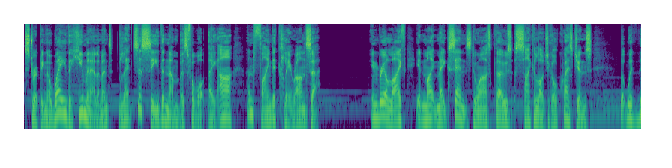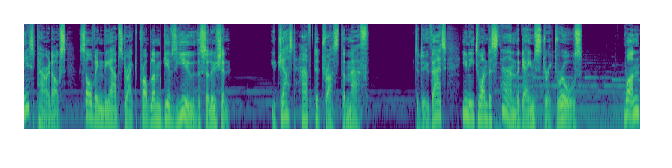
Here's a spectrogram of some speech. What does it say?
Stripping away the human element lets us see the numbers for what they are and find a clear answer. In real life, it might make sense to ask those psychological questions, but with this paradox, solving the abstract problem gives you the solution. You just have to trust the math. To do that, you need to understand the game's strict rules. 1.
